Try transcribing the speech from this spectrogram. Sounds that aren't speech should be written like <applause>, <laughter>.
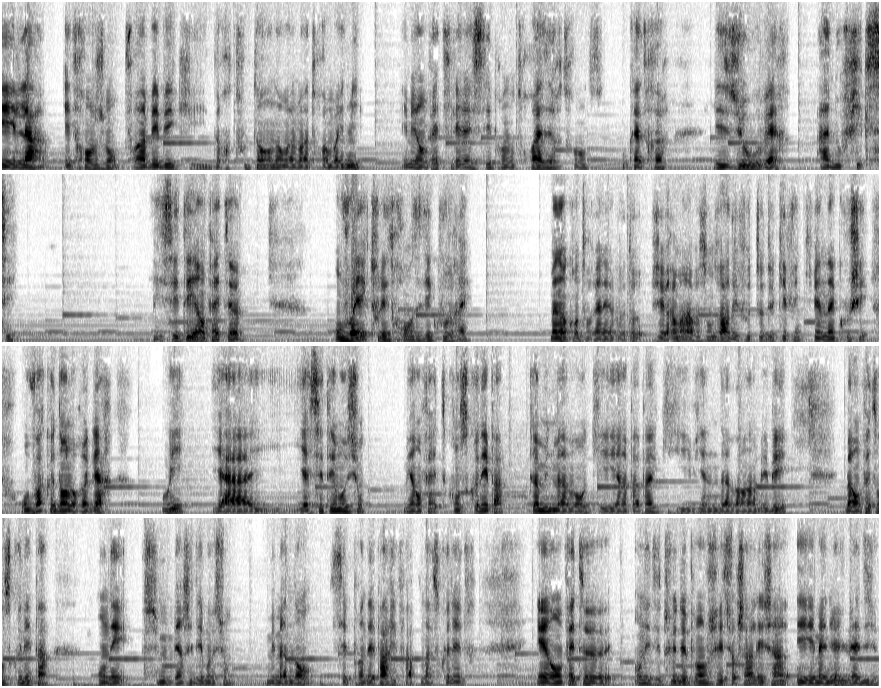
Et là, étrangement, pour un bébé qui dort tout le temps, normalement à 3 mois et demi, eh bien en fait, il est resté pendant 3h30 ou 4 heures, les yeux ouverts, à nous fixer. Et c'était en fait, euh, on voyait que tous les trois, on se découvrait. Maintenant, quand on regarde les photos, j'ai vraiment l'impression de voir des photos de quelqu'un qui vient d'accoucher. On voit que dans le regard, oui, il y a, cette émotion, mais en fait, qu'on se connaît pas. Comme une maman qui est un papa qui vient d'avoir un bébé, bah en fait, on se connaît pas. On est submergé d'émotions, mais maintenant, c'est le point de départ, il faut apprendre à se connaître. Et en fait, euh, on était tous les deux penchés sur Charles et Charles et Emmanuel lui a dit,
